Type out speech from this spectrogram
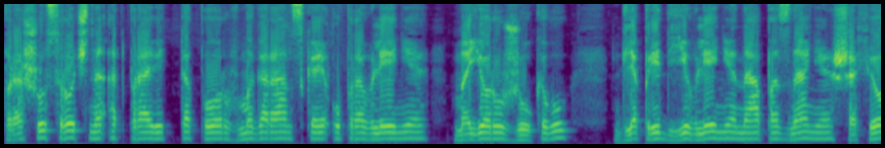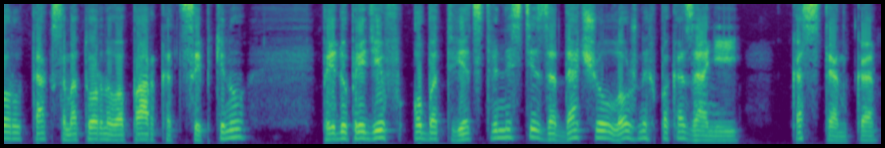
Прошу срочно отправить топор в Магаранское управление майору Жукову для предъявления на опознание шоферу таксомоторного парка Цыпкину, предупредив об ответственности за дачу ложных показаний. Костенко.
